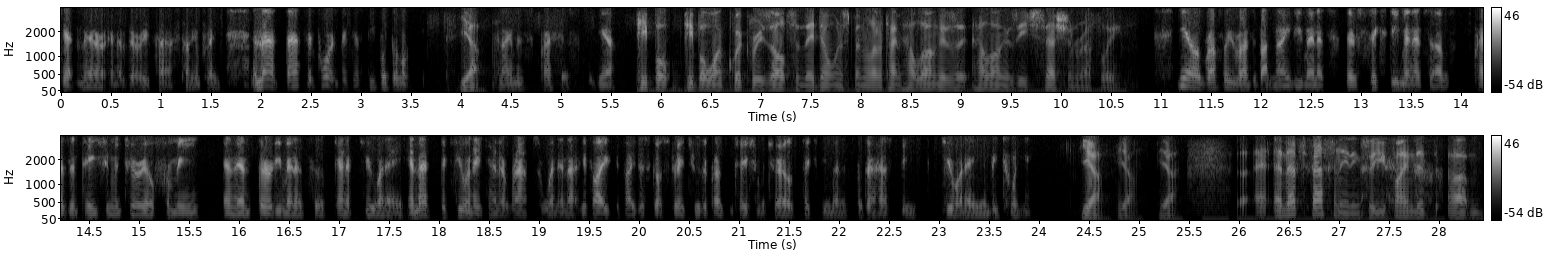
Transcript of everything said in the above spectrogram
getting there in a very fast time frame. And that that's important because people don't. Yeah. Time is precious. Yeah. People people want quick results, and they don't want to spend a lot of time. How long is it? How long is each session roughly? You know, roughly runs about 90 minutes. There's 60 minutes of presentation material for me, and then 30 minutes of kind of Q and A. And that the Q and A kind of wraps when. And if I if I just go straight through the presentation material, it's 60 minutes, but there has to be Q and A in between. Yeah, yeah, yeah. Uh, and that's fascinating. So you find that um,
